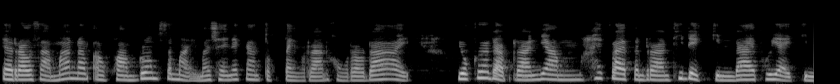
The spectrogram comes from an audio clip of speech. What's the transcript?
แต่เราสามารถนำเอาความร่วมสมัยมาใช้ในการตกแต่งร้านของเราได้ ยกระดับร้านยำให้กลายเป็นร้านที่เด็กกินได้ผู้ใหญ่กิน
